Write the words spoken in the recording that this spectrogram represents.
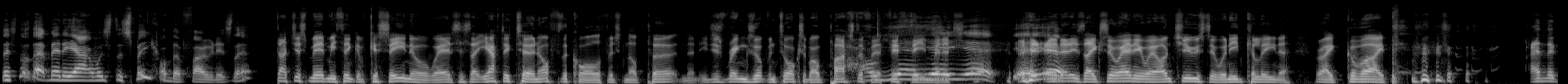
There's not that many hours to speak on the phone, is there? that just made me think of Casino, where it's just like you have to turn off the call if it's not pertinent. He just rings up and talks about pasta for Oh, yeah, 15 yeah, minutes. yeah, yeah, and then he's like, So, anyway, on Tuesday, we need Kalina. Right, goodbye. And the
